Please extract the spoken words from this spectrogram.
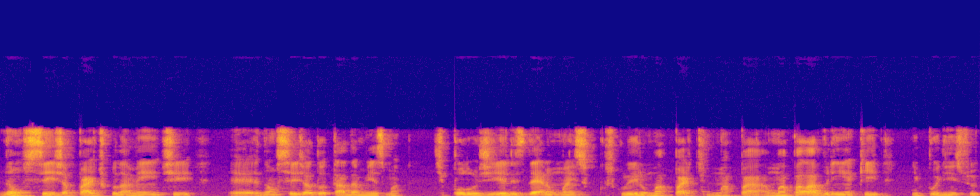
não seja particularmente, é, não seja adotada a mesma tipologia, eles deram uma, excluíram uma parte, uma, uma palavrinha aqui e por isso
